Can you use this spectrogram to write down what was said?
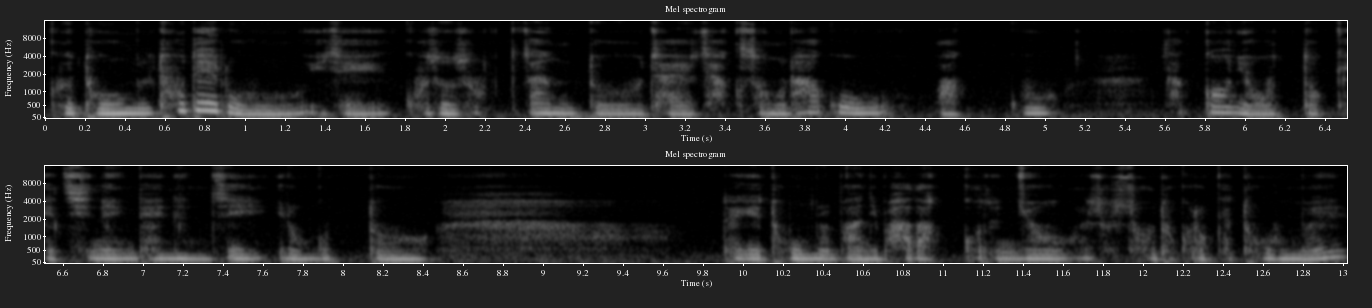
그 도움을 토대로 이제 고소속장도 잘 작성을 하고 왔고 사건이 어떻게 진행되는지 이런 것도 되게 도움을 많이 받았거든요. 그래서 저도 그렇게 도움을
